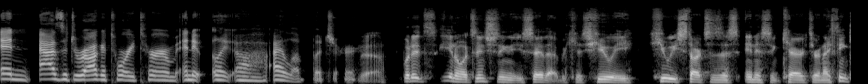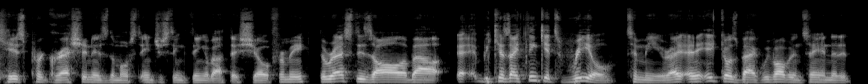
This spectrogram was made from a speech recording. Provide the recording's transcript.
and as a derogatory term. And it like, oh, I love Butcher. Yeah. But it's, you know, it's interesting that you say that because Hughie, Hughie starts as this innocent character. And I think his progression is the most interesting thing about this show for me. The rest is all about, eh, because I think it's real to me, right? And it goes back, we've all been saying that it,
